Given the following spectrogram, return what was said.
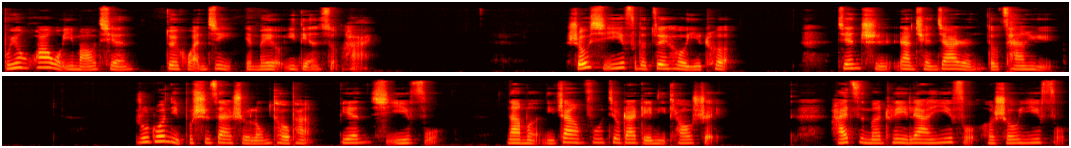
不用花我一毛钱，对环境也没有一点损害。手洗衣服的最后一刻，坚持让全家人都参与。如果你不是在水龙头旁边洗衣服，那么你丈夫就该给你挑水。孩子们可以晾衣服和收衣服。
